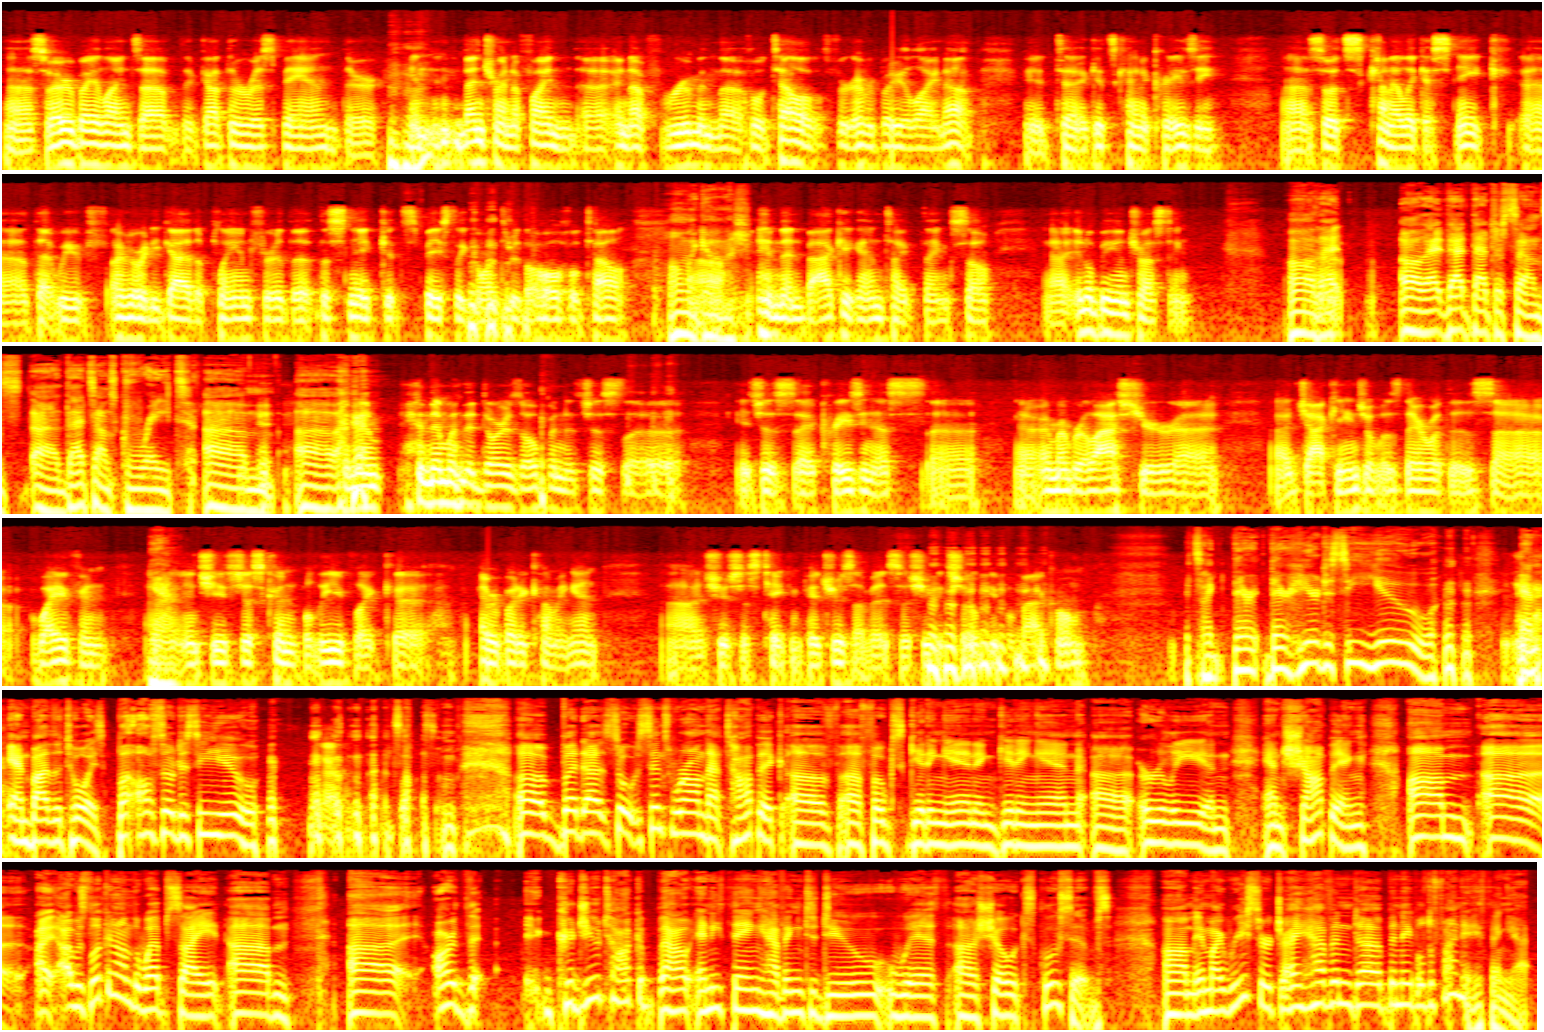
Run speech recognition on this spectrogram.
Uh, so everybody lines up. They've got their wristband. They're mm-hmm. and, then trying to find uh, enough room in the hotel for everybody to line up. It uh, gets kind of crazy. Uh, so it's kind of like a snake uh, that we've I've already got a plan for the the snake. It's basically going through the whole hotel. Oh my um, gosh! Um, and then back again type thing. So uh, it'll be interesting. Oh that oh that that that just sounds uh, that sounds great. Um, and then and then when the door is open, it's just uh, it's just craziness. I remember last year. Jack Angel was there with his wife, and yeah. And she just couldn't believe like uh, everybody coming in. Uh, she was just taking pictures of it so she could show people back home. It's like they're they're here to see you, yeah. and and buy the toys, but also to see you. Yeah. That's awesome. Uh, but uh, so since we're on that topic of uh, folks getting in and getting in uh, early and and shopping, um, uh, I, I, was looking on the website. Um, uh, are the could you talk about anything having to do with uh, show exclusives? Um, in my research, I haven't uh, been able to find anything yet.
